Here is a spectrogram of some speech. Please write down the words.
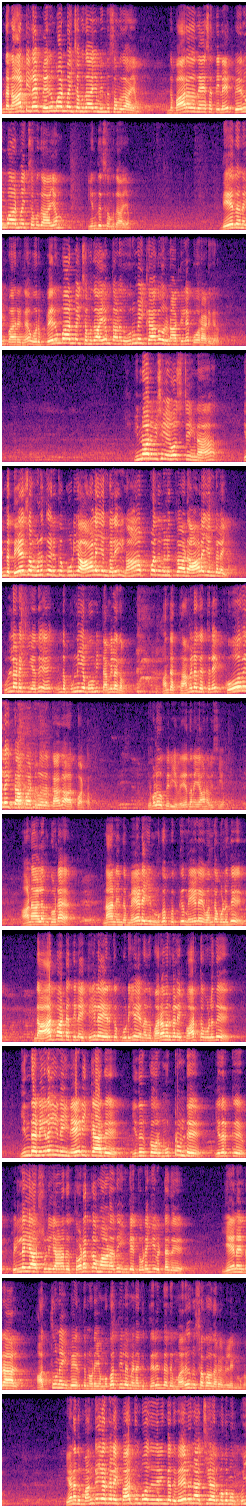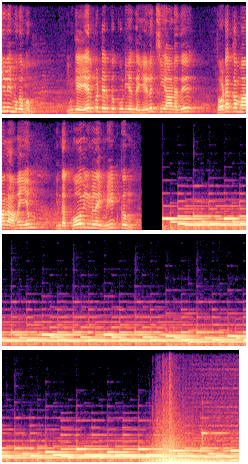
இந்த நாட்டிலே பெரும்பான்மை சமுதாயம் இந்து சமுதாயம். இந்த பாரத தேசத்திலே பெரும்பான்மை சமுதாயம் இந்து சமுதாயம். வேதனை பாருங்க ஒரு பெரும்பான்மை சமுதாயம் தனது உரிமைக்காக ஒரு நாட்டிலே போராடுகிறது. இன்னொரு விஷயம் யோசிச்சிங்கன்னா இந்த தேசம் முழுக்க இருக்கக்கூடிய ஆலயங்களில் நாற்பது விழுக்காடு ஆலயங்களை உள்ளடக்கியது இந்த புண்ணிய பூமி தமிழகம். அந்த தமிழகத்திலே கோவிலை காப்பாற்றுவதற்காக ஆர்ப்பாட்டம். எவ்வளவு பெரிய வேதனையான விஷயம். ஆனாலும் கூட நான் இந்த மேடையின் முகப்புக்கு மேலே வந்த பொழுது இந்த ஆர்ப்பாட்டத்திலே கீழே இருக்கக்கூடிய எனது மறவர்களை பார்த்த பொழுது இந்த நிலையினை நீடிக்காது இதற்கு ஒரு முற்றுண்டு இதற்கு பிள்ளையார் சுழியானது தொடக்கமானது இங்கே தொடங்கிவிட்டது. ஏனென்றால் அத்துணை பேர்த்தினுடைய முகத்திலும் எனக்கு தெரிந்தது மருது சகோதரர்களின் முகம். எனது மங்கையர்களை பார்க்கும்போது தெரிந்தது வேலுநாச்சியார் முகமும் குயிலி முகமும். இங்கே ஏற்பட்டிருக்கக்கூடிய இந்த எழுச்சியானது தொடக்கமாக அமையும். இந்த கோவில்களை மீட்கும்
